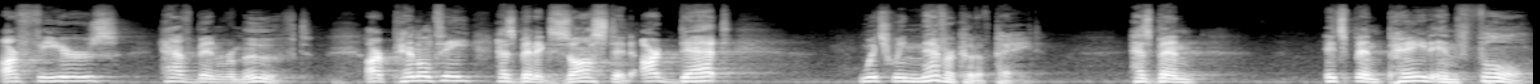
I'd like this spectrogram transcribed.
Our fears have been removed, our penalty has been exhausted, our debt, which we never could have paid, has been it's been paid in full.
